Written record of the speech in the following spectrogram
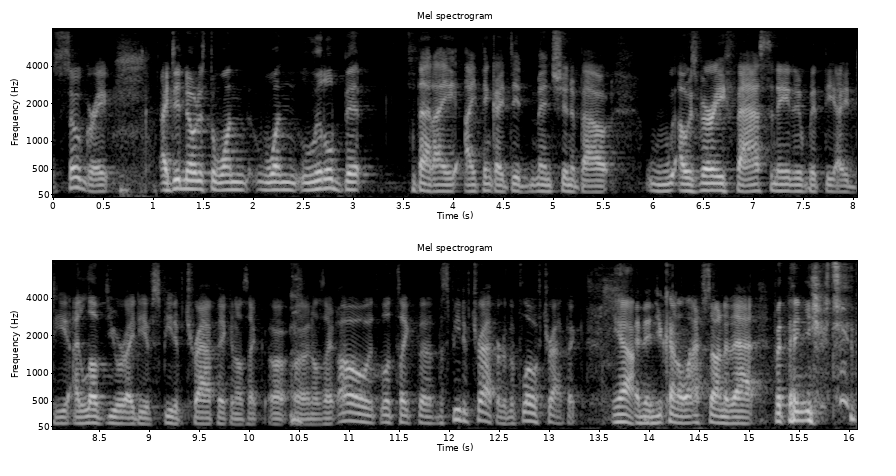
so great i did notice the one one little bit that I, I think I did mention about. I was very fascinated with the idea. I loved your idea of speed of traffic, and I was like, uh, uh, and I was like, oh, well, it's like the, the speed of traffic or the flow of traffic. Yeah. And then you kind of latched onto that, but then you did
